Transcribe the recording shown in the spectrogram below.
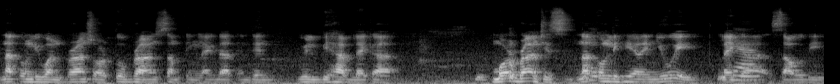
not only one branch or two branch, something like that, and then we'll be have like a more branches, not Yeah. only here in UAE, like Yeah. uh, Saudi,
